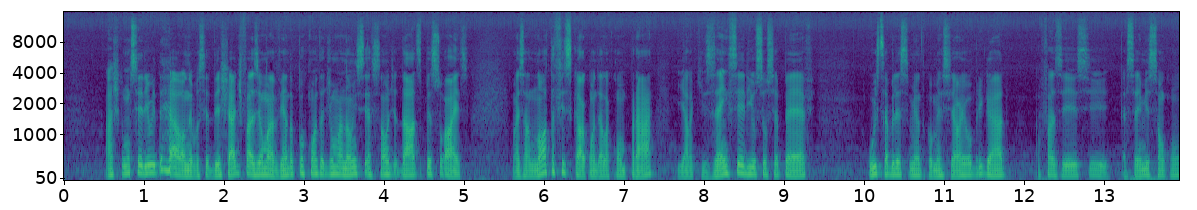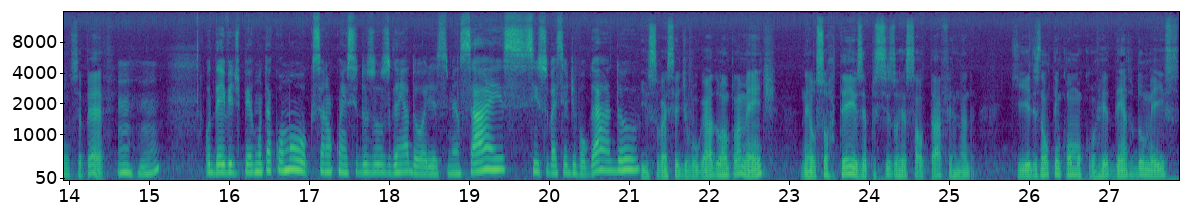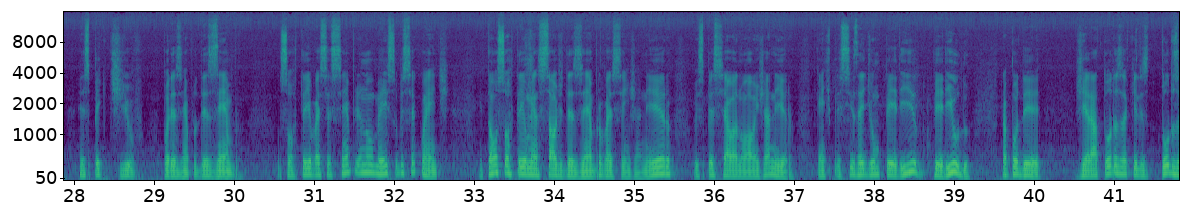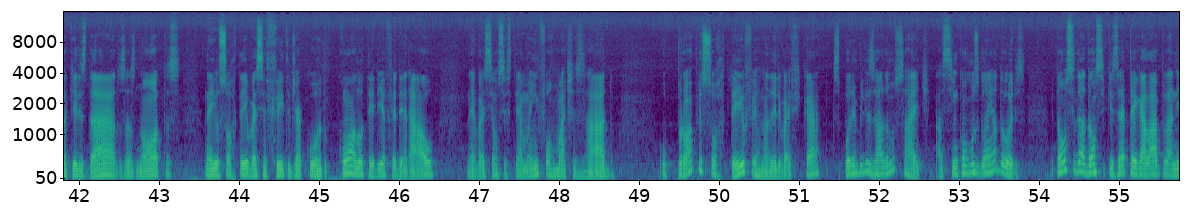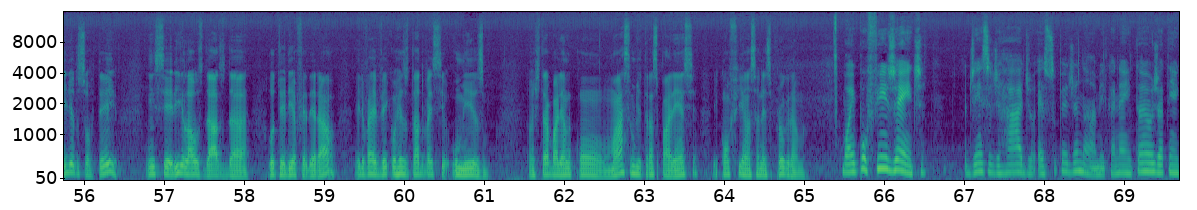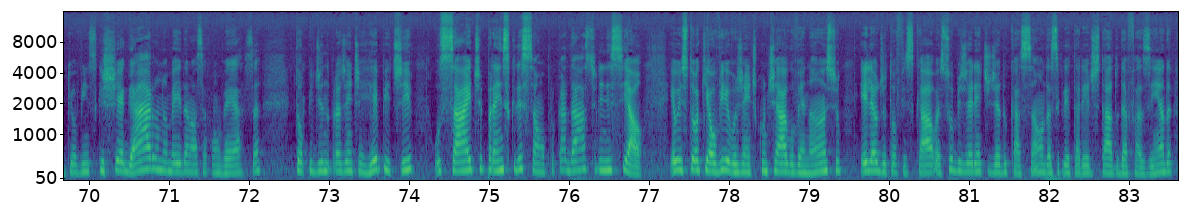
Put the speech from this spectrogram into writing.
acho que não seria o ideal, né? Você deixar de fazer uma venda por conta de uma não inserção de dados pessoais. Mas a nota fiscal, quando ela comprar e ela quiser inserir o seu CPF, o estabelecimento comercial é obrigado fazer esse, essa emissão com o CPF. Uhum. O David pergunta como serão conhecidos os ganhadores mensais, se isso vai ser divulgado. Isso vai ser divulgado amplamente. Né? Os sorteios, é preciso ressaltar, Fernanda, que eles não têm como ocorrer dentro do mês respectivo. Por exemplo, dezembro. O sorteio vai ser sempre no mês subsequente. Então, o sorteio mensal de dezembro vai ser em janeiro, o especial anual em janeiro. A gente precisa de um período, período para poder gerar todos aqueles, todos aqueles dados, as notas, né? e o sorteio vai ser feito de acordo com a Loteria Federal, né? vai ser um sistema informatizado. O próprio sorteio, Fernando, ele vai ficar disponibilizado no site, assim como os ganhadores. Então, o cidadão, se quiser pegar lá a planilha do sorteio, inserir lá os dados da Loteria Federal, ele vai ver que o resultado vai ser o mesmo. Então, a gente trabalhando com o máximo de transparência e confiança nesse programa. Bom, e por fim, gente, audiência de rádio é super dinâmica, né? Então eu já tenho aqui ouvintes que chegaram no meio da nossa conversa, estão pedindo para a gente repetir o site para inscrição, para o cadastro inicial. Eu estou aqui ao vivo, gente, com o Tiago Venâncio, ele é auditor fiscal, é subgerente de educação da Secretaria de Estado da Fazenda.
